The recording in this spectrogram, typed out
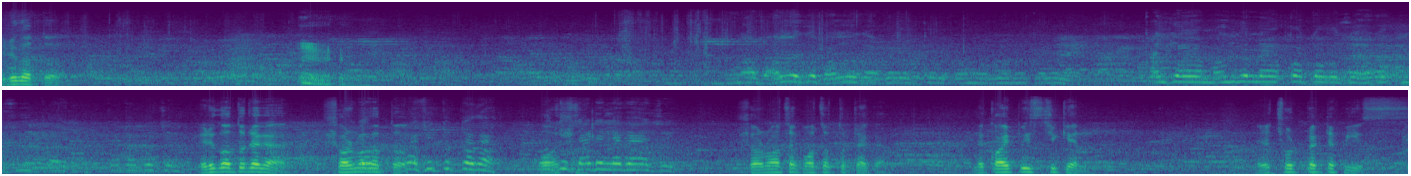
এটা কত? হ্যাঁ এটা কত টাকা? শর্মা কত? পঁচাত্তর টাকা। লেখা আছে। শর্মা হচ্ছে পঁচাত্তর টাকা। এটা কয় পিস চিকেন এটা ছোট্ট একটা পিস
